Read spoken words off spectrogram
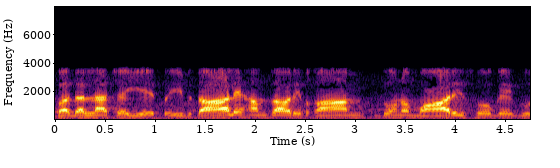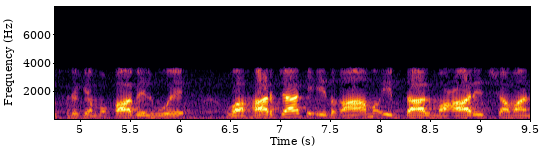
بدلنا چاہیے۔ تو ابدال حمزہ اور ادغام دونوں معارض ہو گئے، ایک دوسرے کے مقابل ہوئے۔ وہ ہر جا کے ادغام و ابدال معارض شمن۔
